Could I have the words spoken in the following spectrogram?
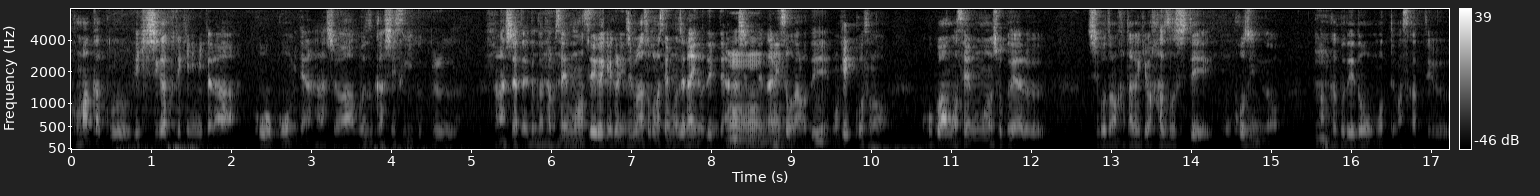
細かく歴史学的に見たらこうこうみたいな話は難しすぎる話だったりとか多分専門性が逆に自分はそこの専門じゃないのでみたいな話になりそうなので、もう結構そのここはもう専門職である仕事の肩書きを外して個人の感覚でどう思ってますかっていう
